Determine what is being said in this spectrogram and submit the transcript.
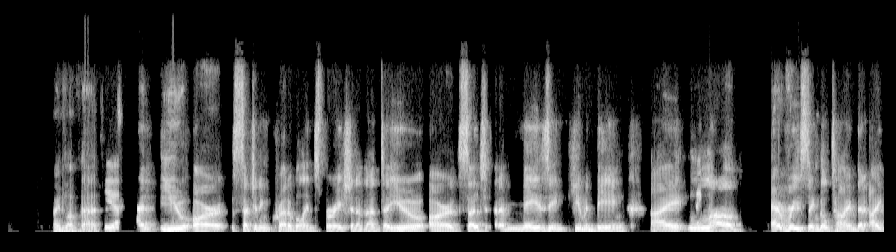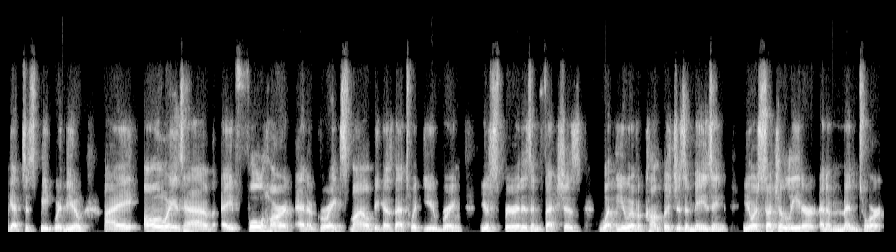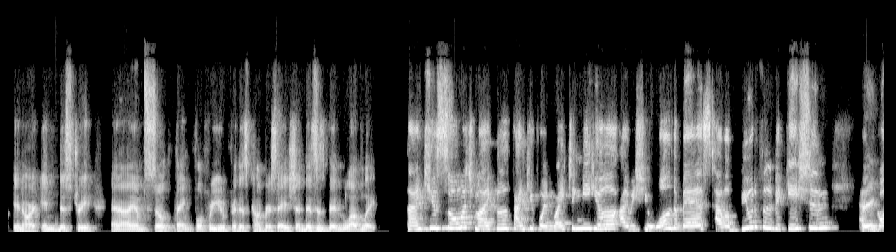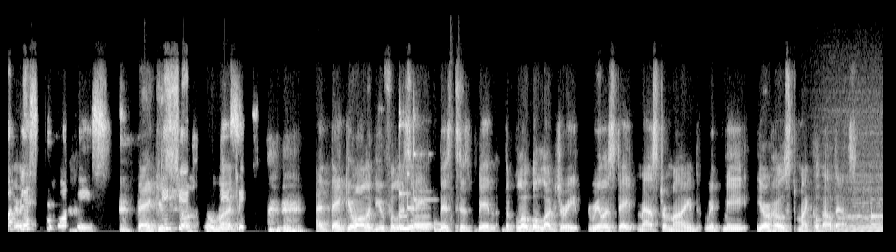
I love that. Yeah. And you are such an incredible inspiration ananta. You are such an amazing human being. I love every single time that I get to speak with you, I always have a full heart and a great smile because that's what you bring. Your spirit is infectious. What you have accomplished is amazing. You are such a leader and a mentor in our industry. And I am so thankful for you for this conversation. This has been lovely. Thank you so much, Michael. Thank you for inviting me here. I wish you all the best. Have a beautiful vacation Thank God you. bless you always. Thank you so, so much. and thank you all of you for listening. This has been the Global Luxury Real Estate Mastermind with me, your host, Michael Valdez.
